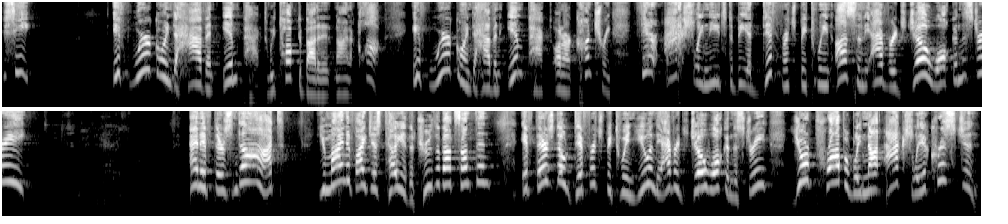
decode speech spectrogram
You see, if we're going to have an impact, we talked about it at nine o'clock, if we're going to have an impact on our country, there actually needs to be a difference between us and the average Joe walking the street. And if there's not, you mind if I just tell you the truth about something? If there's no difference between you and the average Joe walking the street, you're probably not actually a Christian.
